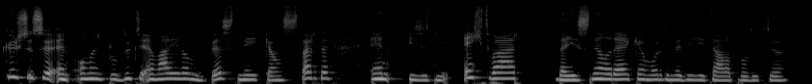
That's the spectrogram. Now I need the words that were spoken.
cursussen en online producten en waar je dan best mee kan starten. En is het nu echt waar dat je snel rijk kan worden met digitale producten?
